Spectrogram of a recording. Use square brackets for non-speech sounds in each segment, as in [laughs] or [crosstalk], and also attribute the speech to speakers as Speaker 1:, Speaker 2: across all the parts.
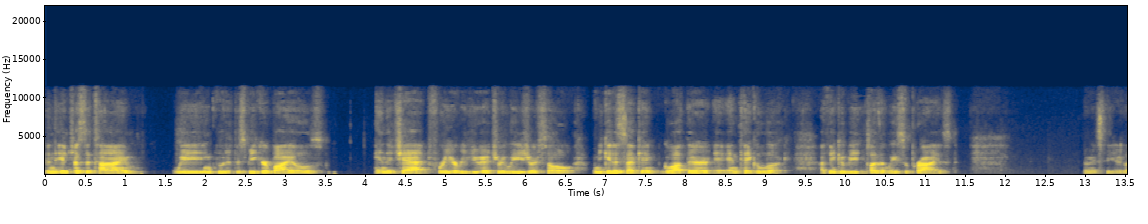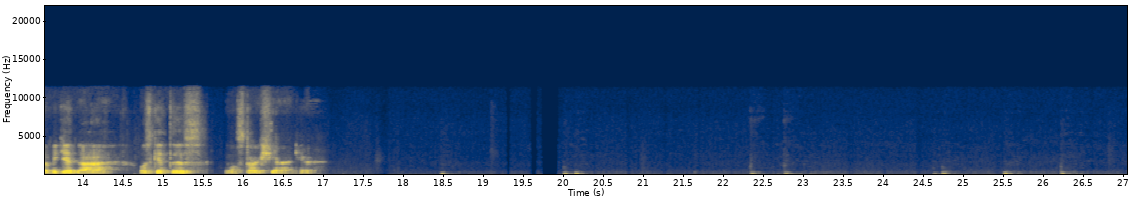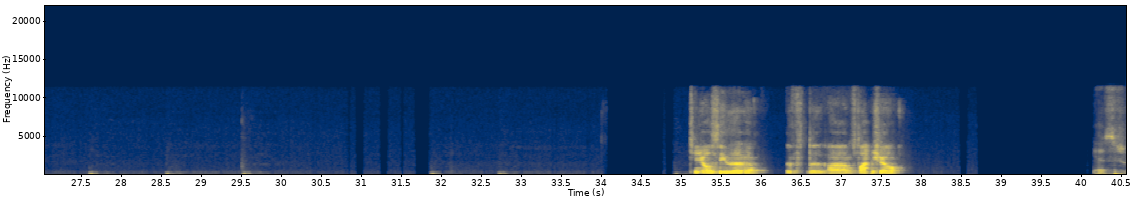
Speaker 1: in the interest of time, we included the speaker bios in the chat for your review at your leisure. So when you get a second, go out there and take a look. I think you'll be pleasantly surprised. Let me see here. Let me get, uh, let's get this. We'll start sharing here. Can you all see the, the, the um, slideshow?
Speaker 2: Yes.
